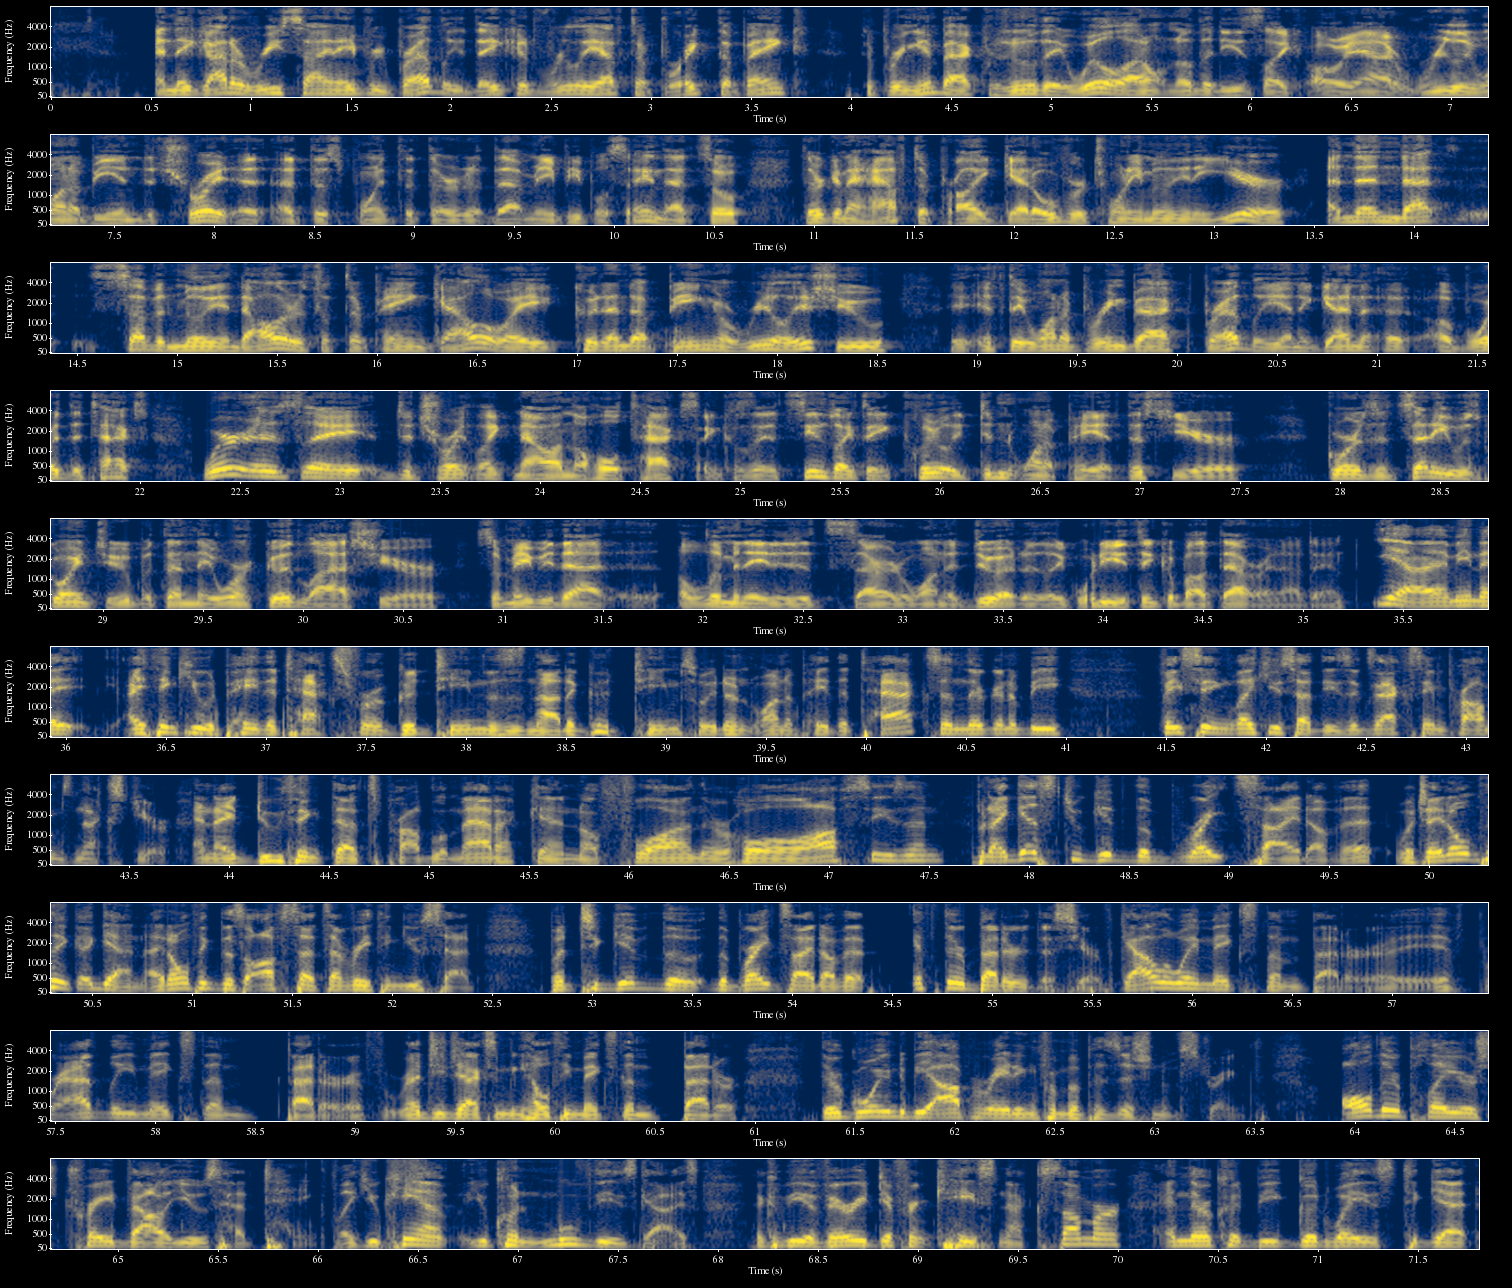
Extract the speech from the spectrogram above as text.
and they got to re-sign Avery Bradley. They could really have to break the bank to bring him back. Presumably they will. I don't know that he's like, oh yeah, I really want to be in Detroit at, at this point. That there are that many people saying that, so they're going to have to probably get over twenty million a year, and then that seven million dollars that they're paying Galloway could end up being a real issue if they want to bring back Bradley and again uh, avoid the tax. Where is a Detroit like now on the whole tax thing? Because it seems like they clearly didn't want to pay it this year Gores had said he was going to, but then they weren't good last year. So maybe that eliminated his desire to want to do it. Like, what do you think about that right now, Dan? Yeah, I mean, I, I think he would pay the tax for a good team. This is not a good team, so he didn't want to pay the tax, and they're going to be facing, like you said, these exact same problems next year. And I do think that's problematic and a flaw in their whole offseason. But I guess to give the bright side of it, which I don't think, again, I don't think this offsets everything you said, but to give the, the bright side of it, if they're better this year, if Galloway makes them better, if Bradley makes them better, if Reggie Jackson being healthy makes them better, they're going to be operating from a position of strength. All their players' trade values had tanked. Like you can't, you couldn't move these guys. It could be a very different case next summer, and there could be good ways to get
